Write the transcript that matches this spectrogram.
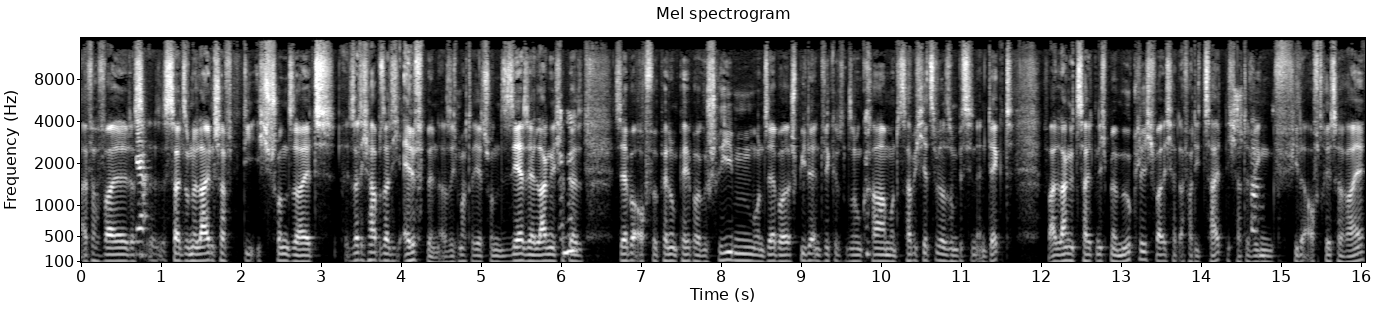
Einfach weil das ja. ist halt so eine Leidenschaft, die ich schon seit seit, ich habe, seit ich elf bin. Also ich mache das jetzt schon sehr, sehr lange. Ich mhm. habe ja selber auch für Pen und Paper geschrieben und selber Spiele entwickelt und so ein Kram. Und das habe ich jetzt wieder so ein bisschen entdeckt. War lange Zeit nicht mehr möglich, weil ich halt einfach die Zeit nicht hatte wegen vieler Auftreterei.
